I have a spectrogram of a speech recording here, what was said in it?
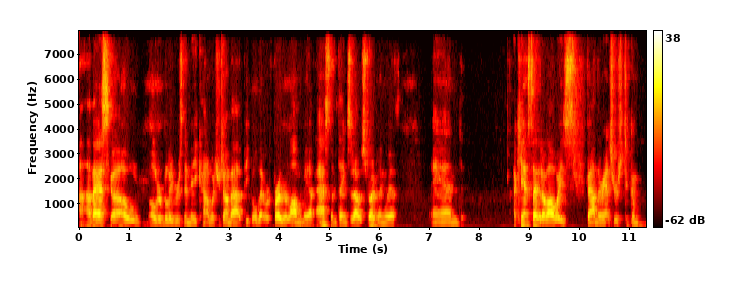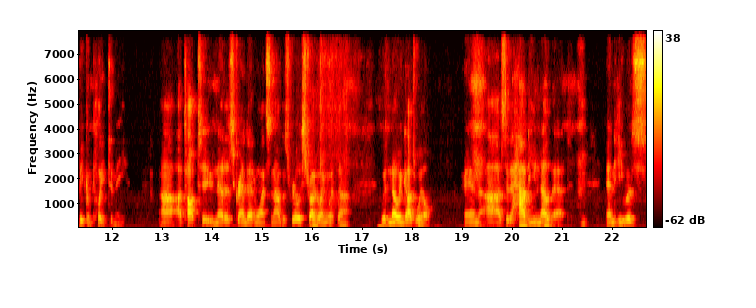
I've asked uh, old older believers than me, kind of what you're talking about, people that were further along than me. I've asked them things that I was struggling with, and I can't say that I've always found their answers to com- be complete to me. Uh, I talked to Netta's granddad once, and I was really struggling with uh, with knowing God's will. And I said, "How do you know that?" And he was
